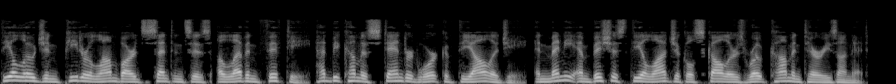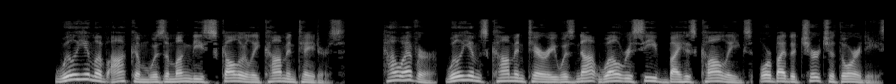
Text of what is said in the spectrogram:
theologian Peter Lombard's Sentences 1150 had become a standard work of theology, and many ambitious theological scholars wrote commentaries on it. William of Ockham was among these scholarly commentators. However, William's commentary was not well received by his colleagues, or by the church authorities.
